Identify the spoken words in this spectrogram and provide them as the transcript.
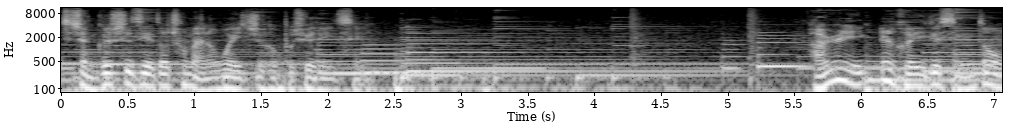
整个世界都充满了未知和不确定性。而任一任何一个行动、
